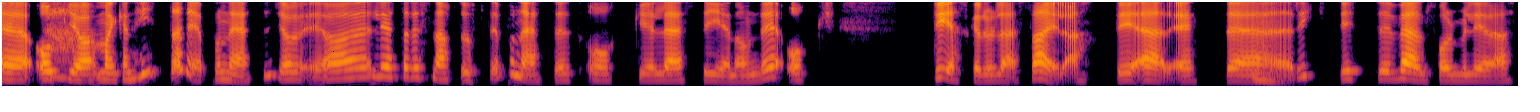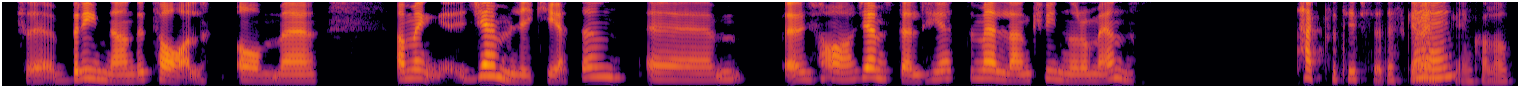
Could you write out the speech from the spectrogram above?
Eh, och jag, man kan hitta det på nätet. Jag, jag letade snabbt upp det på nätet och eh, läste igenom det och det ska du läsa Ayla. Det är ett eh, Mm. riktigt eh, välformulerat eh, brinnande tal om ja, men, jämlikheten, eh, eh, ja, jämställdhet mellan kvinnor och män. Tack för tipset, det ska jag Mm. verkligen kolla upp.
